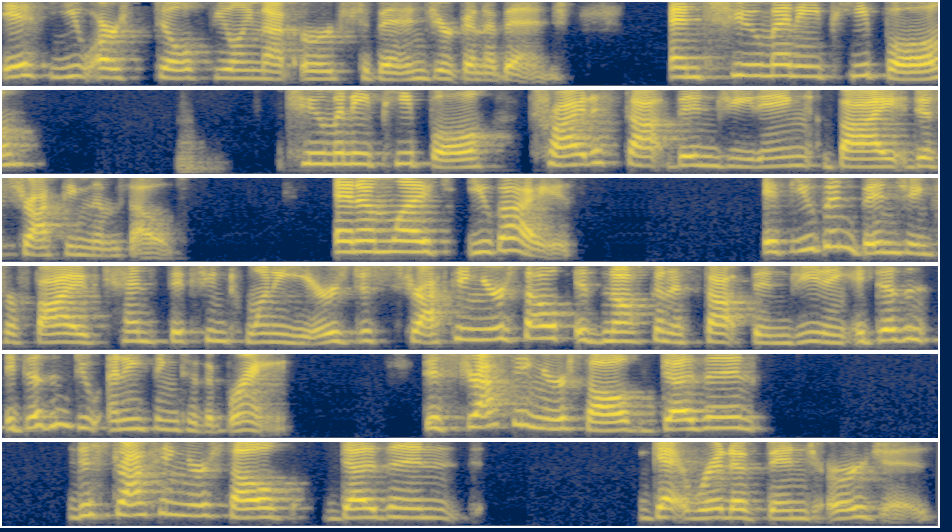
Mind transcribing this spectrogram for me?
if you are still feeling that urge to binge you're going to binge. And too many people too many people try to stop binge eating by distracting themselves. And I'm like, you guys, if you've been binging for 5, 10, 15, 20 years, distracting yourself is not going to stop binge eating. It doesn't it doesn't do anything to the brain. Distracting yourself doesn't distracting yourself doesn't get rid of binge urges.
